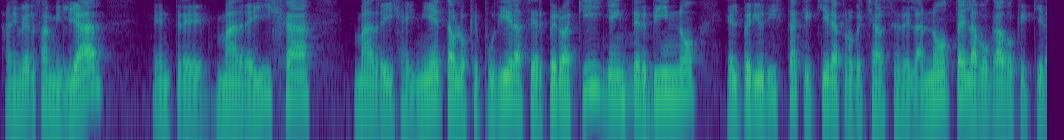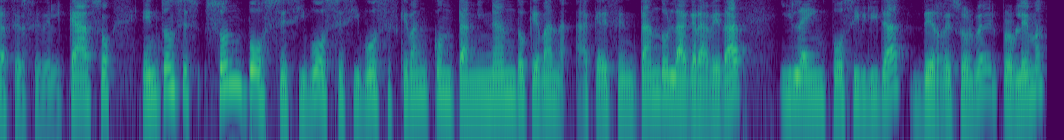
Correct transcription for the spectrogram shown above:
a nivel familiar, entre madre e hija, madre, hija y nieta o lo que pudiera ser, pero aquí ya intervino el periodista que quiere aprovecharse de la nota, el abogado que quiere hacerse del caso. Entonces son voces y voces y voces que van contaminando, que van acrecentando la gravedad y la imposibilidad de resolver el problema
